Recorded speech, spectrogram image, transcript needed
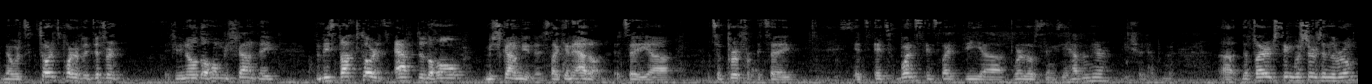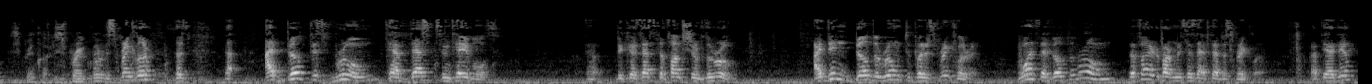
In other words, Ktoret's part of a different, if you know the whole Mishkan thing, the Mizbeach Ktoret is after the whole Mishkan unit. It's like an add-on. It's a, uh, it's a prefer, it's a, it's, it's once, it's like the, uh, what are those things? You have them here? You should have them here. Uh, the fire extinguishers in the room? Sprinkler. Sprinkler. The sprinkler? That's, uh, I built this room to have desks and tables. uh, because that's the function of the room. I didn't build the room to put a sprinkler in. Once I built the room, the fire department says I have to have a sprinkler. Got the idea?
